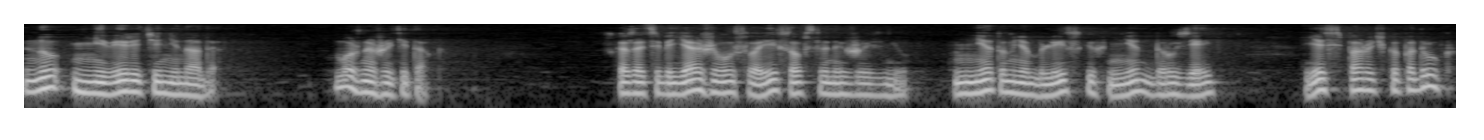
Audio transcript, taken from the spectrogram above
Ну, не верите не надо. Можно жить и так. Сказать себе, я живу своей собственной жизнью. Нет у меня близких, нет друзей. Есть парочка подруг,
